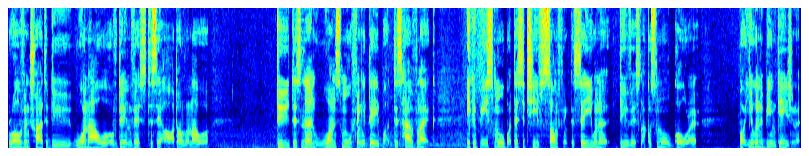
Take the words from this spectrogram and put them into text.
Rather than try to do one hour of doing this to say, oh, I done one hour. Do just learn one small thing a day, but just have like, it could be small, but just achieve something. To say you want to do this, like a small goal, right? But you're going to be engaged in it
